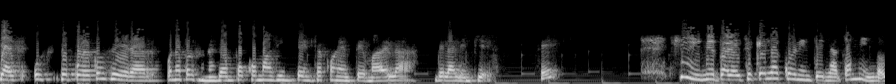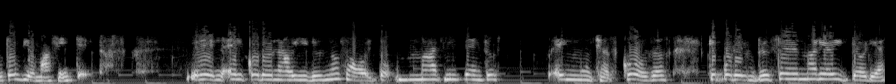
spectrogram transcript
ya se puede considerar una persona ya un poco más intensa con el tema de la, de la limpieza, ¿sí? Sí, me parece que la cuarentena también nos volvió más intensos. El, coronavirus nos ha vuelto más intensos en muchas cosas que por ejemplo usted María Victoria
